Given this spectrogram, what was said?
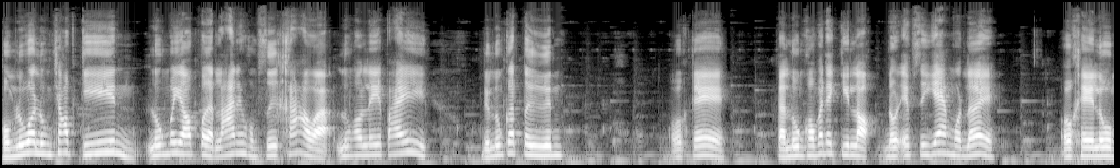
ผมรู้ว่าลุงชอบกิน ลุงไม่ยอมเปิดร้านให้ผมซื้อข้าวอะ่ะ ลุงเอาเลไป เดี๋ยวลุงก็ตื่น โอเค แต่ลุงคงไม่ได้กินหรอกโดน FC แย่งหมดเลย โอเคลุง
